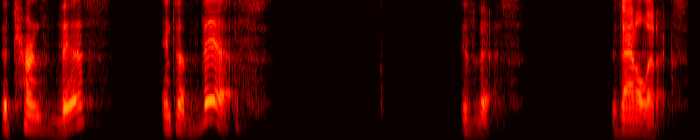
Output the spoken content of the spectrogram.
that turns this into this is this, is analytics.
